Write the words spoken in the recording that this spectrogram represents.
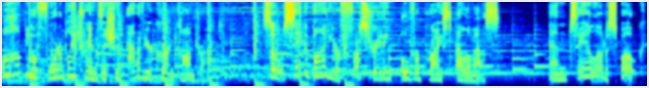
we'll help you affordably transition out of your current contract. So say goodbye to your frustrating, overpriced LMS and say hello to Spoke.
